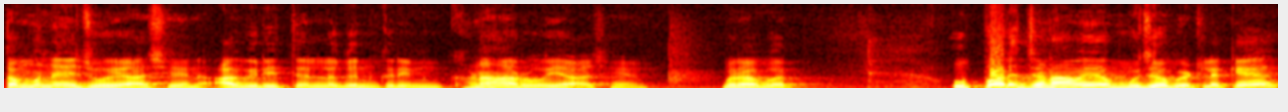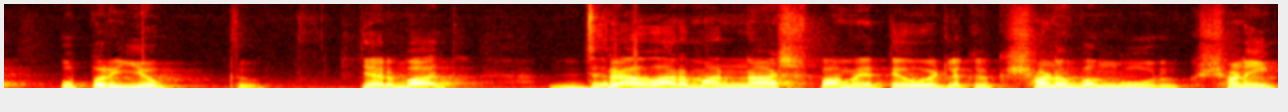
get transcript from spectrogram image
તમને જોયા છે અને આવી રીતે લગ્ન કરીને ઘણા રોયા છે, બરાબર. ઉપર જણાવ્યા મુજબ એટલે કે ઉપરયુક્ત. ત્યારબાદ જરાવારમાં નાશ પામે તેવું એટલે કે ક્ષણભંગુર, ક્ષણિક.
